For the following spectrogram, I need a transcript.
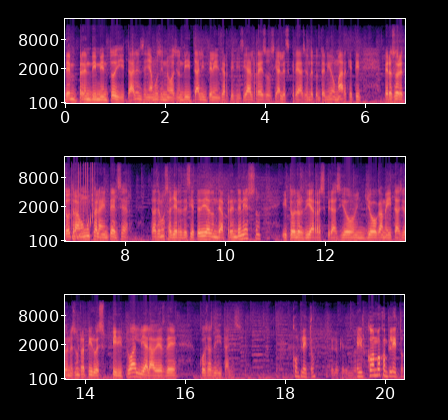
de emprendimiento digital, enseñamos innovación digital, inteligencia artificial, redes sociales, creación de contenido, marketing, pero sobre todo trabajamos mucho a la gente del ser. Entonces hacemos talleres de siete días donde aprenden esto y todos los días respiración, yoga, meditación. Es un retiro espiritual y a la vez de cosas digitales. Completo. El combo completo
